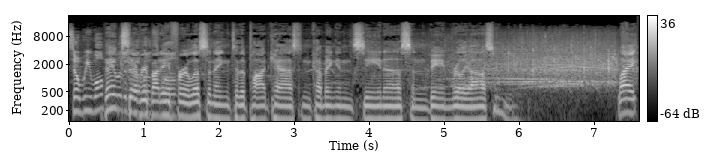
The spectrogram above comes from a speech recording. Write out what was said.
So we won't. be able Thanks to everybody hostful- for listening to the podcast and coming and seeing us and being really awesome. Like,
